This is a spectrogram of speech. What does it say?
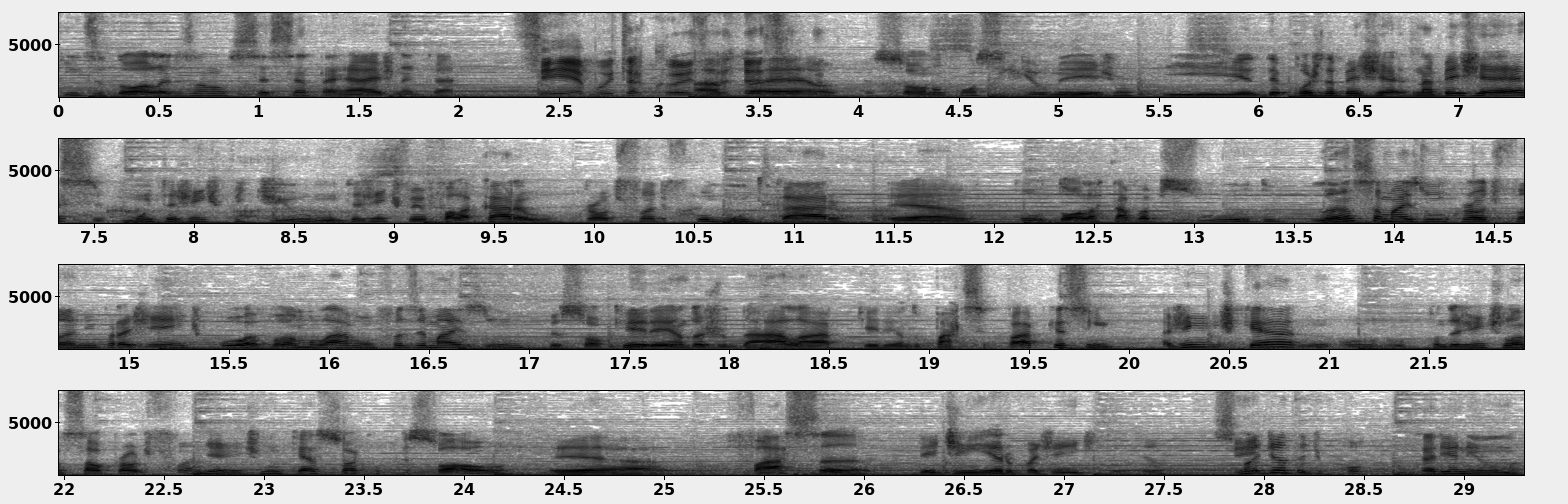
15 dólares são 60 reais, né, cara? Sim, é muita coisa. Ah, né? É, o pessoal não conseguiu mesmo. E depois da BGS, na BGS, muita gente pediu, muita gente veio falar, cara, o crowdfunding ficou muito caro, é, pô, o dólar tava absurdo, lança mais um crowdfunding pra gente, pô, vamos lá, vamos fazer mais um. O pessoal querendo ajudar lá, querendo participar, porque assim, a gente quer, quando a gente lançar o crowdfunding, a gente não quer só que o pessoal é, faça, dê dinheiro pra gente, entendeu? Sim. Não adianta de porcaria nenhuma.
